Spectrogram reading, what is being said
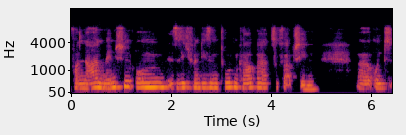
von nahen Menschen, um sich von diesem toten Körper zu verabschieden. Äh, und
